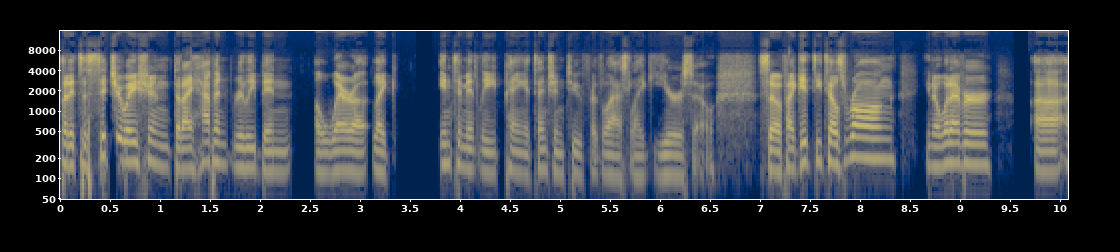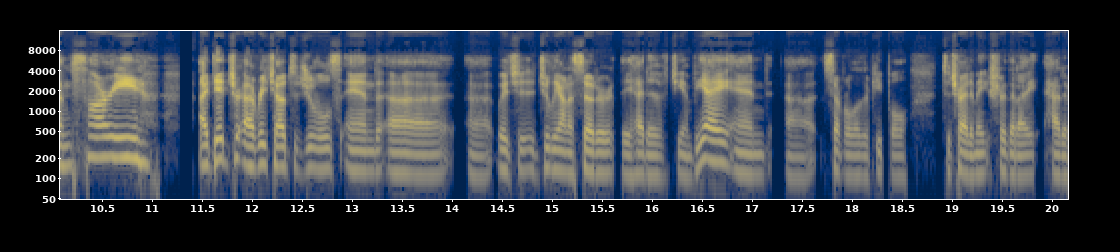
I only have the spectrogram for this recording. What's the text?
but it's a situation that I haven't really been aware of, like intimately paying attention to for the last like year or so. So if I get details wrong, you know, whatever, uh, I'm sorry. I did tr- uh, reach out to Jules and uh, uh, which is Julianus Soter, the head of GMVA, and uh, several other people to try to make sure that I had a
